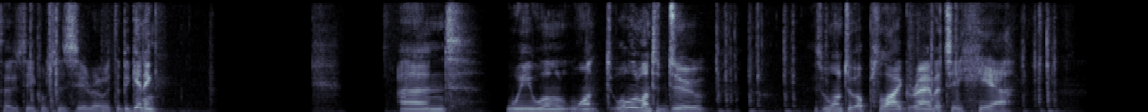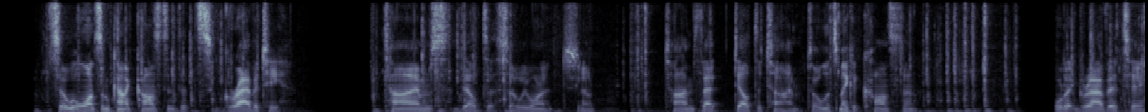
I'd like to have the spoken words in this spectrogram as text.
set it equal to zero at the beginning. And we will want, what we want to do is we want to apply gravity here. So we'll want some kind of constant that's gravity times delta. So we want it, you know, times that delta time. So let's make a constant. Call it gravity.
